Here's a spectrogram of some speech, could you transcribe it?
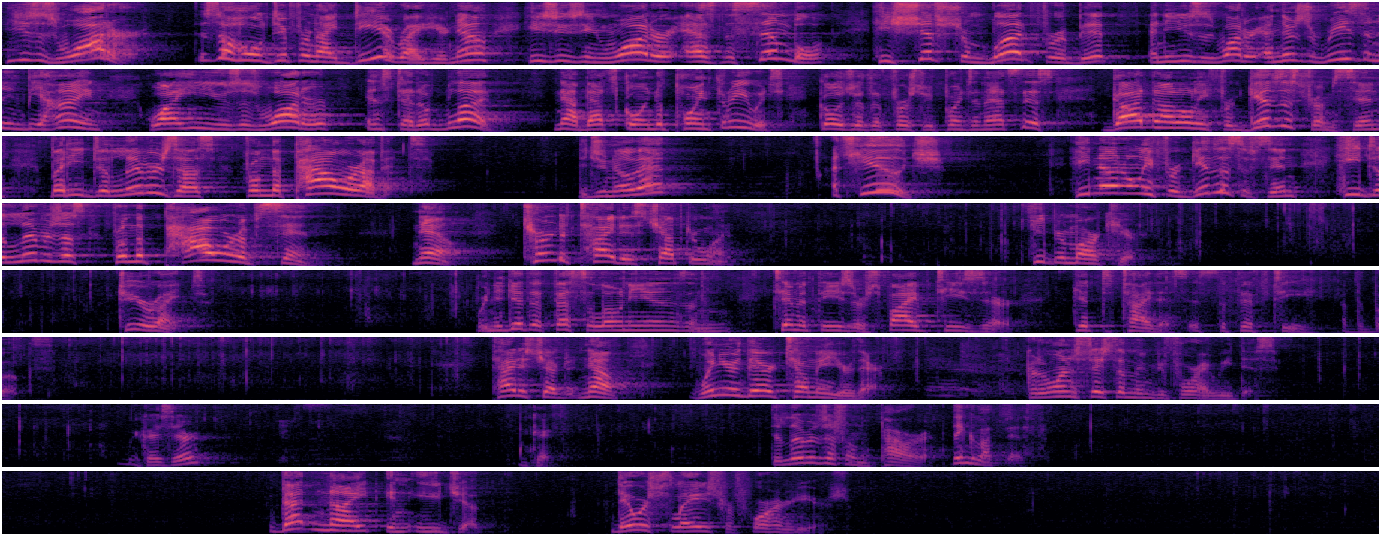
He uses water. This is a whole different idea right here. Now he's using water as the symbol. He shifts from blood for a bit and he uses water. And there's reasoning behind why he uses water instead of blood. Now that's going to point three, which goes with the first three points, and that's this God not only forgives us from sin, but he delivers us from the power of it. Did you know that? That's huge. He not only forgives us of sin, he delivers us from the power of sin. Now, Turn to Titus chapter 1. Keep your mark here. To your right. When you get to Thessalonians and Timothy's, there's five T's there. Get to Titus. It's the fifth T of the books. Titus chapter. Now, when you're there, tell me you're there. Because I want to say something before I read this. You guys there? Okay delivers us from the power. Think about this. That night in Egypt, They were slaves for 400 years.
